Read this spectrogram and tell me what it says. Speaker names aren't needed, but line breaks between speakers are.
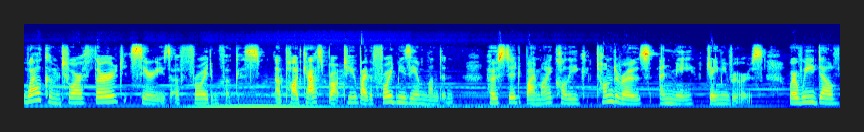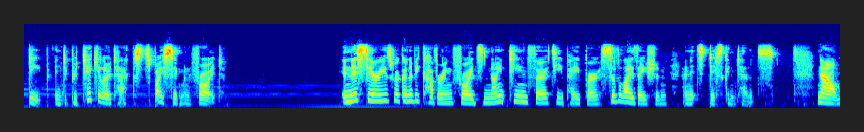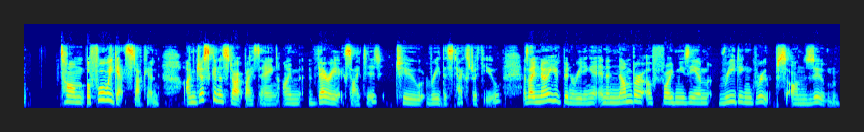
Welcome to our third series of Freud in Focus, a podcast brought to you by the Freud Museum London, hosted by my colleague Tom DeRose and me, Jamie Ruers, where we delve deep into particular texts by Sigmund Freud. In this series, we're going to be covering Freud's 1930 paper, Civilization and Its Discontents. Now, Tom, before we get stuck in, I'm just going to start by saying I'm very excited to read this text with you, as I know you've been reading it in a number of Freud Museum reading groups on Zoom,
